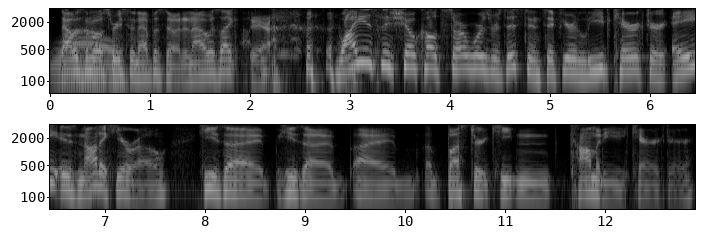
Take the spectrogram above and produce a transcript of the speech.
That was the most recent episode and i was like yeah, why is this show called Star Wars Resistance if your lead character A is not a hero? He's a he's a, a, a Buster Keaton comedy character.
